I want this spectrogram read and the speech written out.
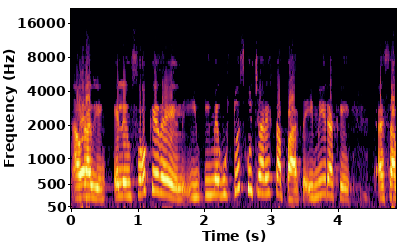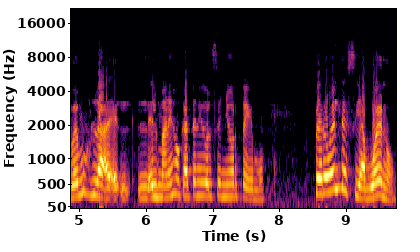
Ahora bien, el enfoque de él, y, me gustó escuchar esta parte, y mira que eh, sabemos el manejo que ha tenido el señor Temo, pero él decía, bueno,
